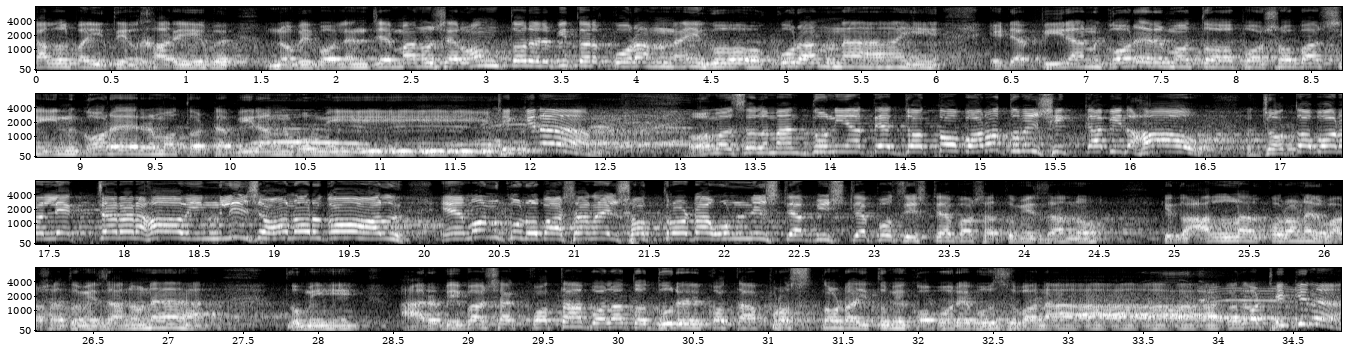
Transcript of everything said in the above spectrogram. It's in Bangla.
কাল বাইতিল খারিব। নবী বলেন যে, মানুষের অন্তরের ভিতর কোরআন নাই গো, কোরআন নাই। এটা বিরান গড়ের মতো বসবাসীন গড়ের মতো একটা বিরান ভূমি। ঠিক কি না ও মুসলমান, দুনিয়াতে যত বড় তুমি শিক্ষাবিদ হও, যত বড় লেকচারার হও, ইংলিশে অনর্গল, এমন কোনো ভাষা নাই, সতেরোটা, উনিশটা, বিশটা, পঁচিশটা ভাষা তুমি জানো। কিন্তু আল্লাহর কোরআনের ভাষা তুমি জানো না। তুমি আরবি ভাষা কথা বলা তো দূরের কথা, প্রশ্নটাই তুমি কবরে বুঝবা না। কথা ঠিক কি না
